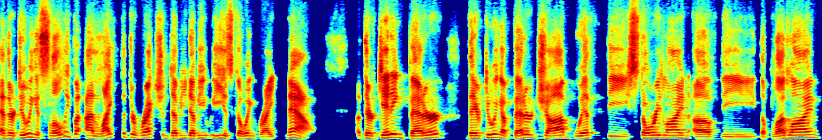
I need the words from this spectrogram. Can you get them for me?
and they're doing it slowly, but I like the direction WWE is going right now. They're getting better. They're doing a better job with the storyline of the the bloodline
